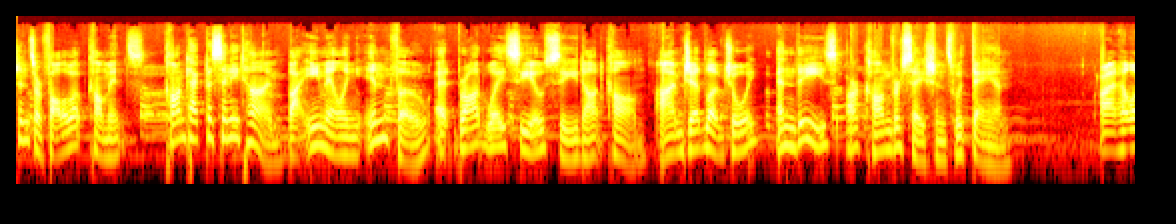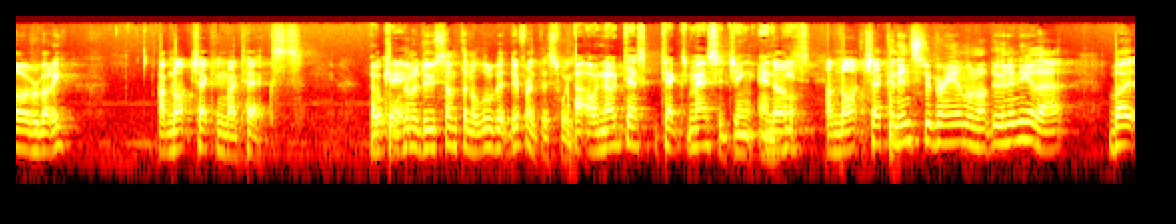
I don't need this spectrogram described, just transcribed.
questions or follow up comments, contact us anytime by emailing info at BroadwayCoc.com. I'm Jed Lovejoy, and these are Conversations with Dan. All right, hello, everybody. I'm not checking my texts. Okay. we're going to do something a little bit different this week. oh, no text, text messaging. And no, he's, I'm not checking Instagram. I'm not doing any of that. But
